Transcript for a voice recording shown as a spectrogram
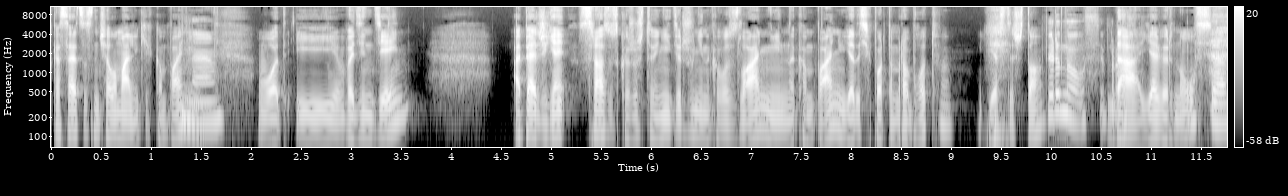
касаются сначала маленьких компаний. Да. Вот, и в один день, опять же, я сразу скажу, что я не держу ни на кого зла, ни на компанию, я до сих пор там работаю, если что. Вернулся просто. Да, я вернулся,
